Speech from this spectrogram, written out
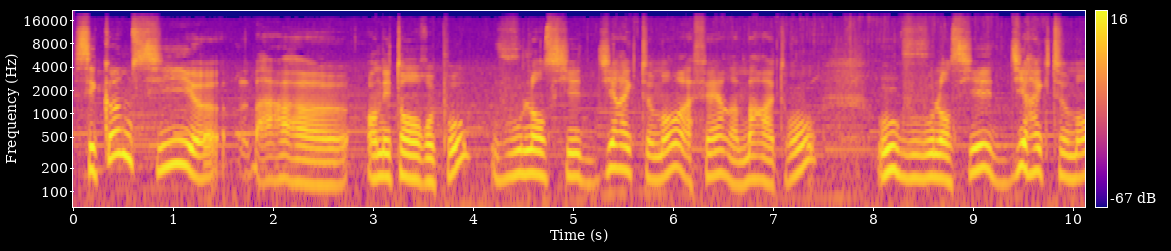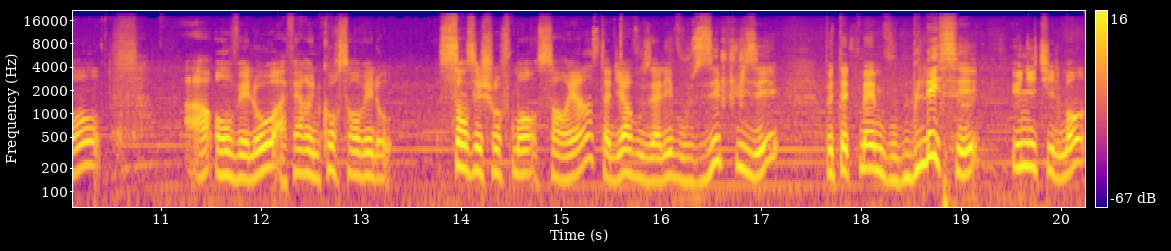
c'est comme si, euh, bah, euh, en étant au repos, vous lanciez directement à faire un marathon ou que vous vous lanciez directement en vélo à faire une course en vélo sans échauffement, sans rien, c'est-à-dire vous allez vous épuiser, peut-être même vous blesser inutilement.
